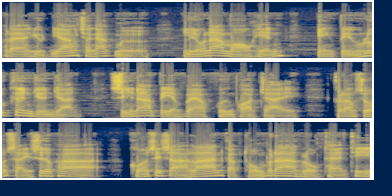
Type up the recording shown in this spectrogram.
แพรหยุดยั้งชะงักมือ เหลียวหน้ามองเห็น เองปิวลุกขึ้นยืนหยัด สีหน้าเปลี่ยนแววพึงพอใจกำลังสวมใส่เสื้อผ้าขนศีรษะล้านกับถมร่างโลกแทนที่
